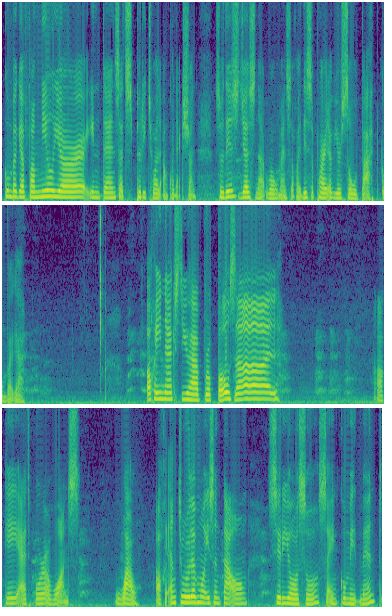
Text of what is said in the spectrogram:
Kumbaga, familiar, intense, at spiritual ang connection. So, this is just not romance, okay? This is a part of your soul path, kumbaga. Okay, next you have proposal. Okay, at four of wands. Wow. Okay, ang true love mo isang taong seryoso sa commitment.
